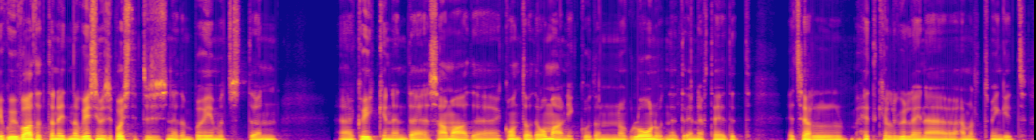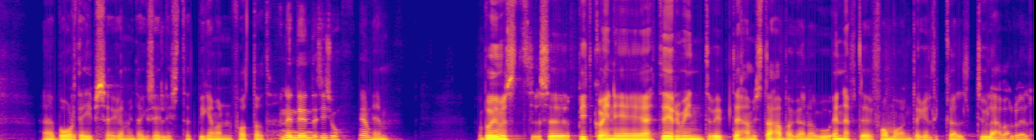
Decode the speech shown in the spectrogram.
ja kui vaadata neid nagu esimesi postitusi, siis need on põhimõtteliselt on Äh, kõiki nende samade kontode omanikud on nagu loonud need NFT-d, et, et seal hetkel küll ei näe vähemalt mingeid board apes'e ega midagi sellist, et pigem on fotod. Nende enda sisu, jah ja.. põhimõtteliselt see Bitcoini ja Ethereumi hind võib teha, mis tahab, aga nagu NFT FOMO on tegelikult üleval veel.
